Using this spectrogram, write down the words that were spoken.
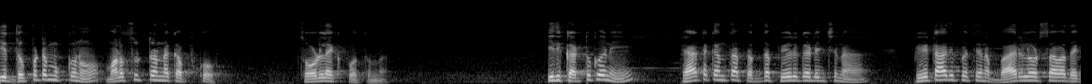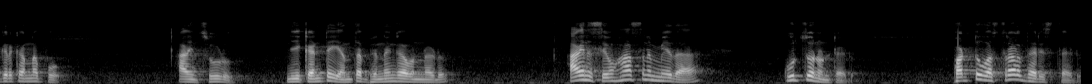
ఈ దుప్పటి ముక్కును మొలచుట్టన్న కప్పుకో చూడలేకపోతున్నా. ఇది కట్టుకొని పేటకంతా పెద్ద పేరు గడించిన పీఠాధిపతి అయిన బారిలోడ్సావ దగ్గర కన్నా పో. ఆయన చూడు నీకంటే ఎంత భిన్నంగా ఉన్నాడు? ఆయన సింహాసనం మీద కూర్చొని ఉంటాడు. పట్టు వస్త్రాలు ధరిస్తాడు.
